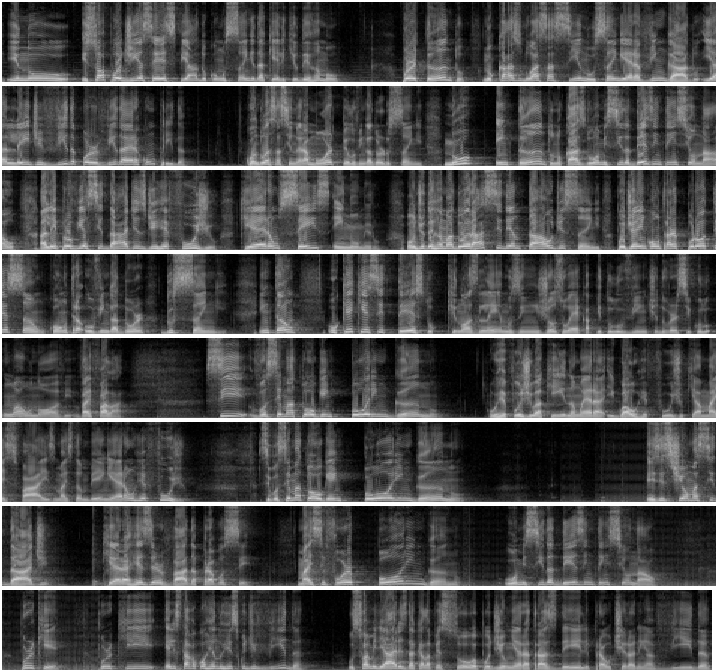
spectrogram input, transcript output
e, no, e só podia ser expiado com o sangue daquele que o derramou. Portanto, no caso do assassino, o sangue era vingado e a lei de vida por vida era cumprida. Quando o assassino era morto pelo vingador do sangue. No Entanto, no caso do homicida desintencional, a lei provia cidades de refúgio, que eram seis em número, onde o derramador acidental de sangue podia encontrar proteção contra o vingador do sangue. Então, o que que esse texto que nós lemos em Josué capítulo 20, do versículo 1 ao 9, vai falar? Se você matou alguém por engano, o refúgio aqui não era igual o refúgio que a mais faz, mas também era um refúgio. Se você matou alguém por engano, existia uma cidade que era reservada para você. Mas se for por engano, o homicida desintencional. Por quê? Porque ele estava correndo risco de vida os familiares daquela pessoa podiam ir atrás dele para o tirarem a vida.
